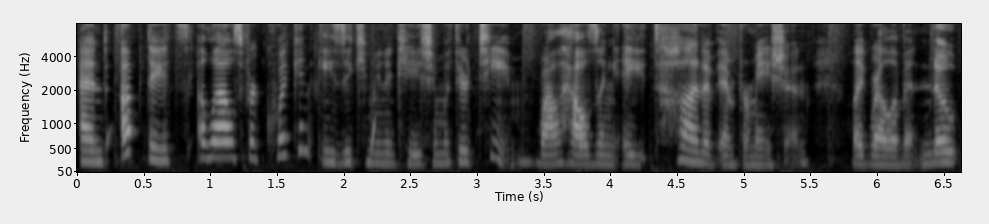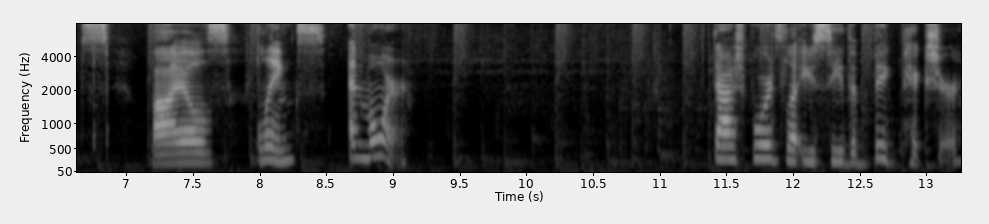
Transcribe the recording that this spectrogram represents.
And updates allows for quick and easy communication with your team while housing a ton of information, like relevant notes, files, links, and more. Dashboards let you see the big picture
